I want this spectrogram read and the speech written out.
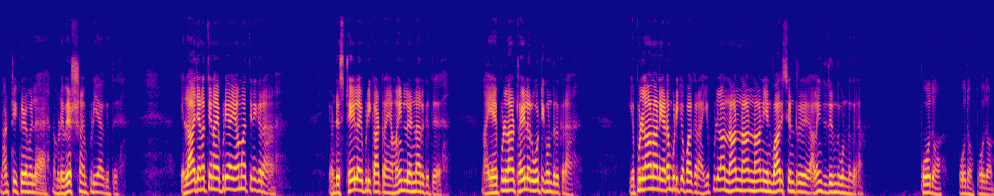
ஞாயிற்றுக்கிழமையில் நம்முடைய வேஷம் எப்படியாகுது? எல்லா ஜனத்தையும் நான் எப்படியா ஏமாற்றி நிற்கிறேன் என்னுடைய ஸ்டைலை எப்படி காட்டுறேன்? என் மைண்டில் என்ன இருக்குது? நான் எப்படிலாம் ட்ரெய்லர் ஓட்டி கொண்டு இருக்கிறேன் எப்படிலாம் நான் இடம் பிடிக்க பார்க்குறேன்? எப்படிலாம் நான் நான் நான் என் வாரிசு என்று அலைந்து திரிந்து கொண்டுக்கிறேன் போதும் போதும் போதும்.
